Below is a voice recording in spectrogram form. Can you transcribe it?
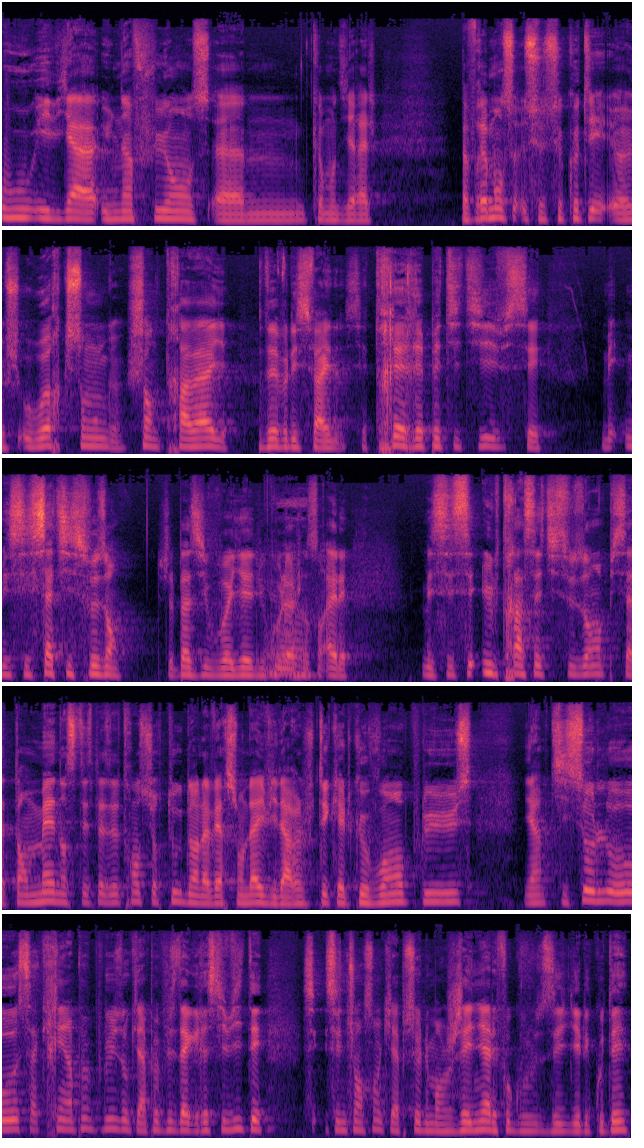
où il y a une influence, euh, comment dirais-je, bah, vraiment ce, côté euh, work song, chant de travail, The Devil is Fine, c'est très répétitif, c'est mais, mais c'est satisfaisant. Je sais pas si vous voyez du coup la chanson, elle est mais c'est c'est ultra satisfaisant, puis ça t'emmène dans cette espèce de trance, surtout que dans la version live, il a rajouté quelques voix en plus, il y a un petit solo, ça crie un peu plus, donc il y a un peu plus d'agressivité. C'est une chanson qui est absolument géniale, il faut que vous ayez l'écouter.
